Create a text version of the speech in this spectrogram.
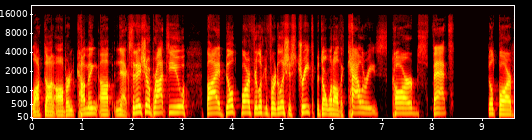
Locked On Auburn coming up next. Today's show brought to you by Built Bar. If you're looking for a delicious treat but don't want all the calories, carbs, fat, Built Bar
